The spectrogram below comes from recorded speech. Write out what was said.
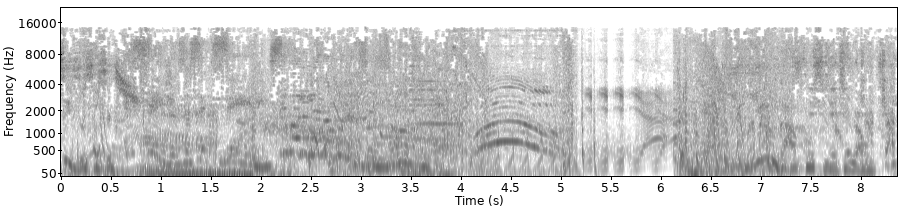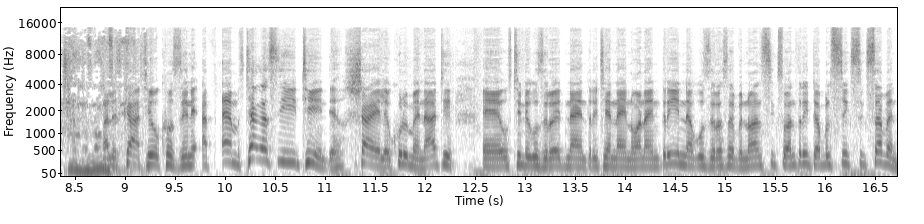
isidlo sasekuseni Isidlo sasekuseni sibaluleke kunazo zonke. Yingakho silethelwa utyathana nomvelo ngalesikhathi ukhosini FM sithanga sithinte shayele khulume nathi eh usithinte ku 0893109193 na ku 0716136667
